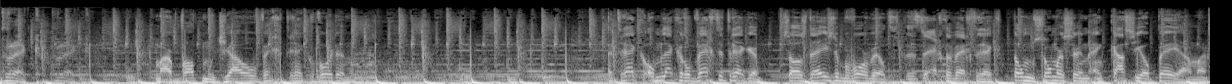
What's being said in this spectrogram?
Trek, trek. Maar wat moet jouw wegtrek worden? Een trek om lekker op weg te trekken. Zoals deze bijvoorbeeld. Dit is echt een wegtrek. Tom Sommersen en Cassiopeia. Maar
